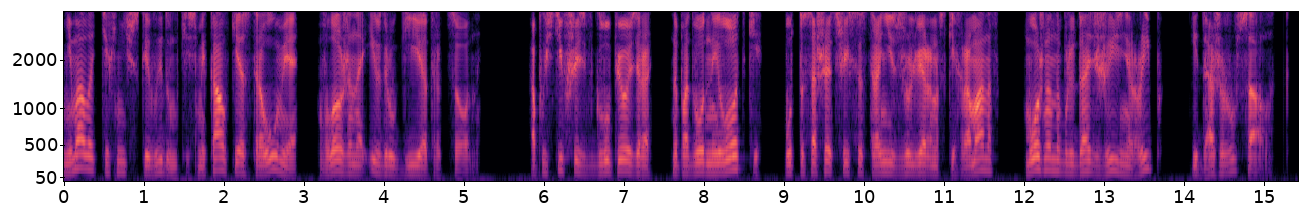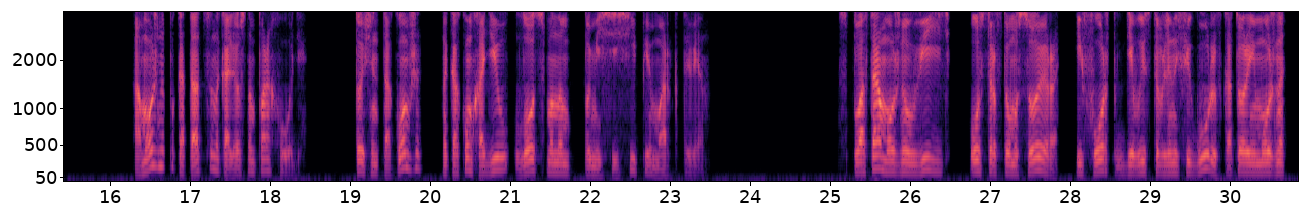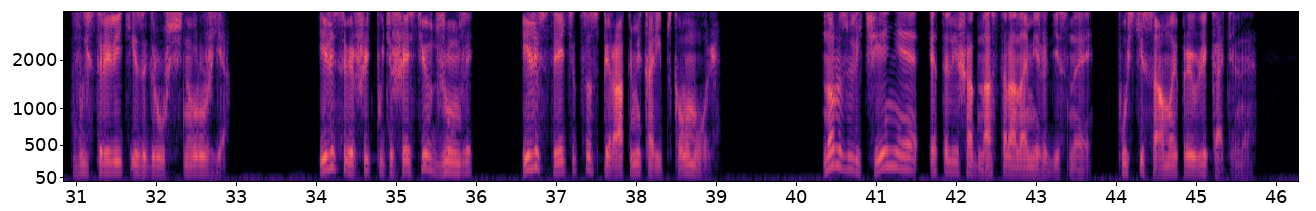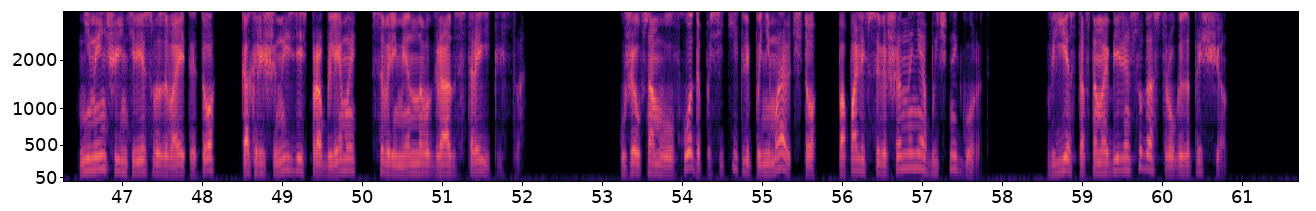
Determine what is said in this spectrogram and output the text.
Немало технической выдумки, смекалки и остроумия вложено и в другие аттракционы. Опустившись вглубь озера на подводные лодки, будто сошедшие со страниц жульверновских романов, можно наблюдать жизнь рыб и даже русалок. А можно покататься на колесном пароходе, точно таком же, на каком ходил лоцманом по Миссисипи Марк Твен. С плота можно увидеть остров Тома Сойера и форт, где выставлены фигуры, в которые можно выстрелить из игрушечного ружья. Или совершить путешествие в джунгли, или встретиться с пиратами Карибского моря. Но развлечение — это лишь одна сторона мира Диснея, пусть и самая привлекательная. Не меньше интерес вызывает и то, как решены здесь проблемы современного градостроительства. Уже у самого входа посетители понимают, что попали в совершенно необычный город. Въезд автомобилем сюда строго запрещен.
